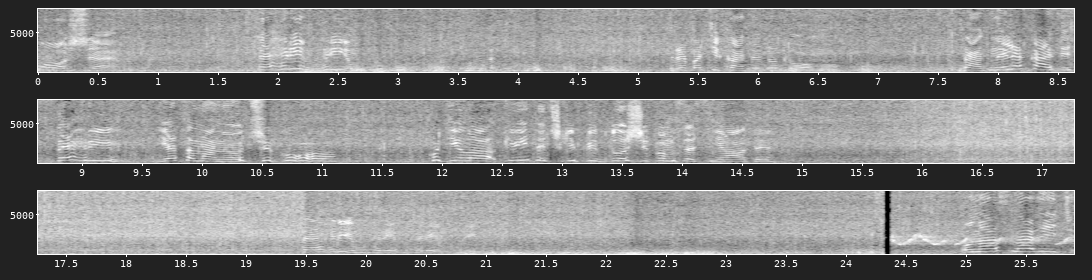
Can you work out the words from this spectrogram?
Боже! Це грім, грім. Треба тікати додому. Так, не лякайтесь, це грім. Я сама не очікувала. Хотіла квіточки під дощиком засняти. Це грім, грім, грім, грім. У нас навіть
